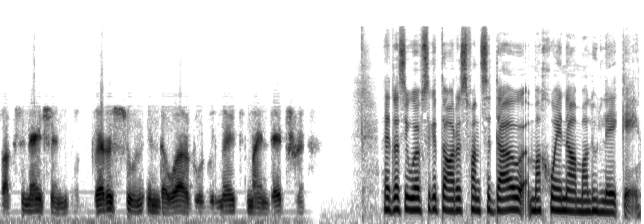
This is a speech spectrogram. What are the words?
vaccination very soon in the world will be made mandatory. Dit was die hoofsekretaris van Sedou Magwena Maluleke.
